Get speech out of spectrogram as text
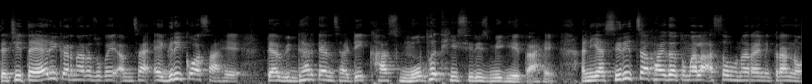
त्याची तयारी करणारा जो काही आमचा ॲग्री कॉस आहे त्या विद्यार्थ्यांसाठी खास मोफत ही सिरीज मी घेत आहे. आणि या सिरीजचा फायदा तुम्हाला असं होणार आहे मित्रांनो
